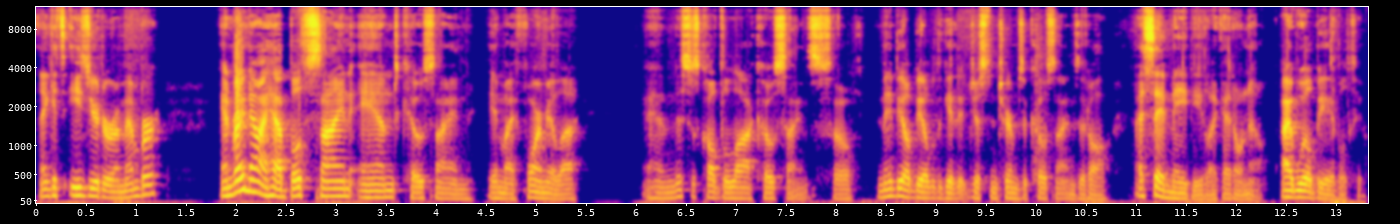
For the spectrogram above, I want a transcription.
I think it's easier to remember. And right now I have both sine and cosine in my formula, and this is called the law of cosines, so maybe I'll be able to get it just in terms of cosines at all. I say maybe, like I don't know. I will be able to.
